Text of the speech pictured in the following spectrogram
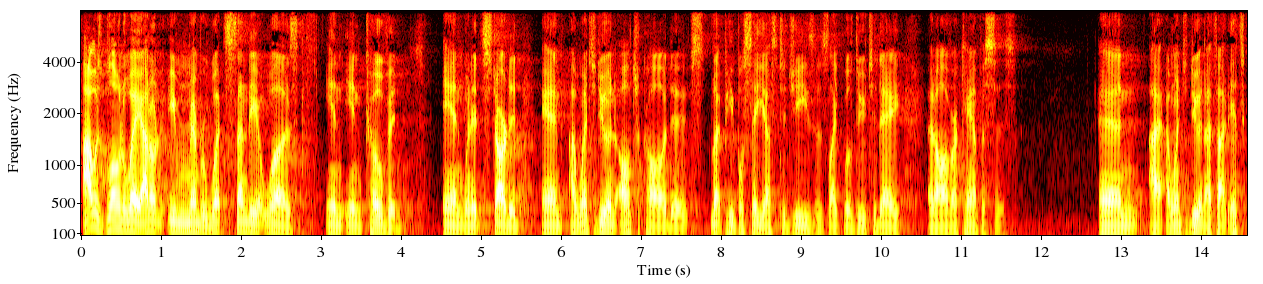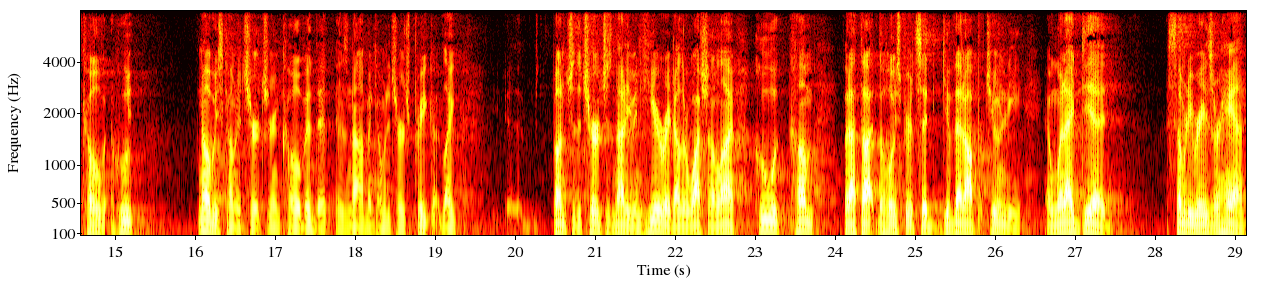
I was blown away. I don't even remember what Sunday it was in, in COVID and when it started. And I went to do an altar call to let people say yes to Jesus, like we'll do today at all of our campuses. And I, I went to do it, and I thought, it's COVID. Who, nobody's coming to church during COVID that has not been coming to church pre. Like, bunch of the church is not even here right now. They're watching online. Who would come? But I thought the Holy Spirit said, give that opportunity. And when I did, somebody raised their hand.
